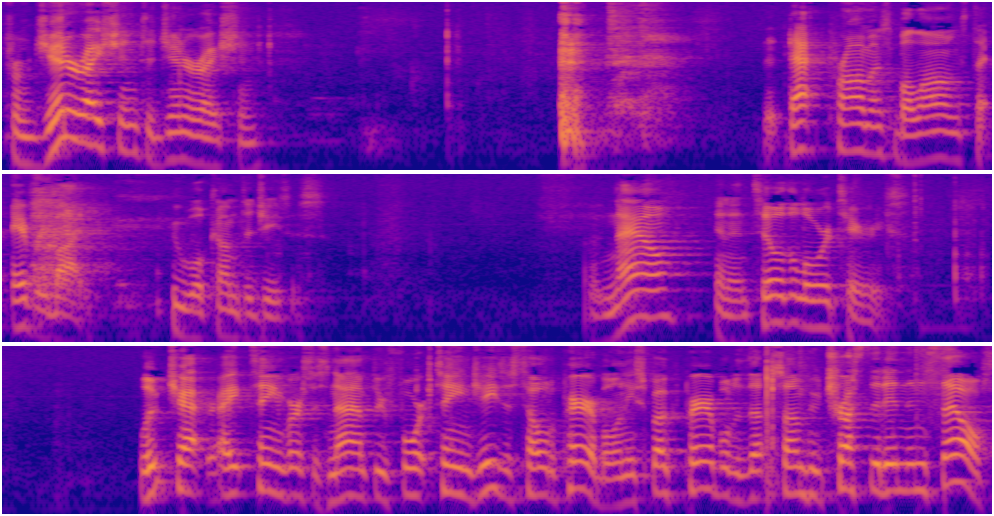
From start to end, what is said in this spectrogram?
From generation to generation, that that promise belongs to everybody who will come to Jesus now and until the Lord tarries. Luke chapter 18, verses 9 through 14, Jesus told a parable, and he spoke a parable to the, some who trusted in themselves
